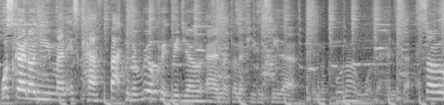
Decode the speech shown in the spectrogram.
What's going on, you man? It's Kaff back with a real quick video, and I don't know if you can see that in the corner. What the hell is that? So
